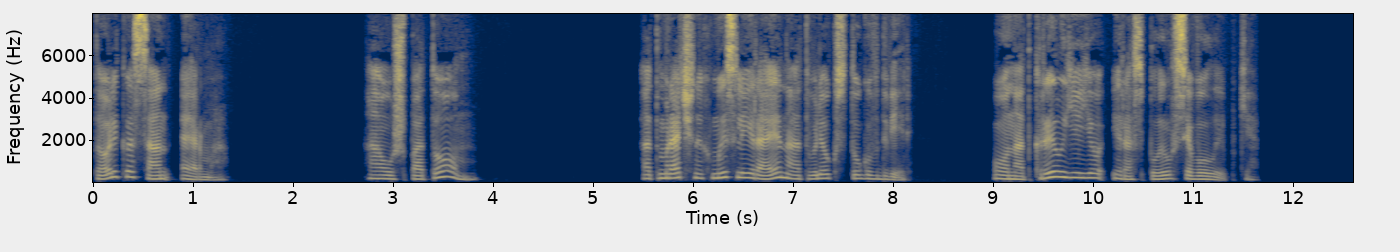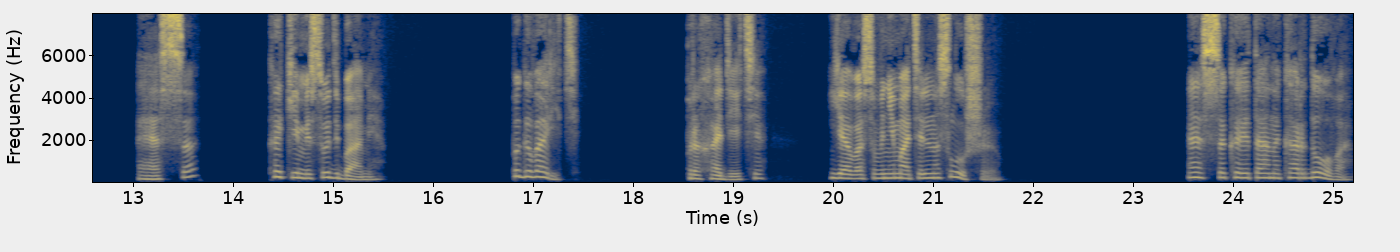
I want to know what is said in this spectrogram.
только Сан-Эрмо. А уж потом... От мрачных мыслей Раэна отвлек стук в дверь. Он открыл ее и расплылся в улыбке. «Эсса? Какими судьбами?» «Поговорить». «Проходите. Я вас внимательно слушаю». «Эсса Каэтана Кордова».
